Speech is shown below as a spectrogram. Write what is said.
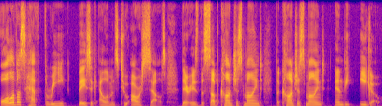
All of us have three basic elements to ourselves there is the subconscious mind, the conscious mind, and the ego.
